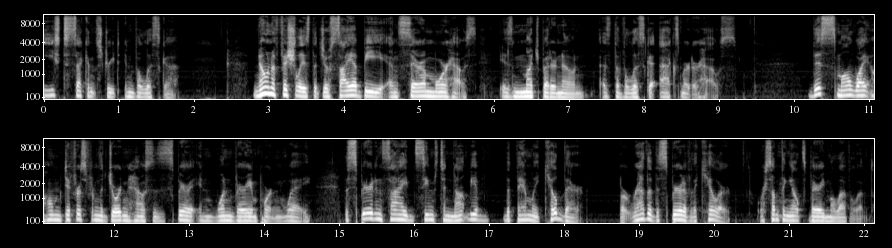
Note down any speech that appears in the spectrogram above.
East 2nd Street in Villisca. Known officially as the Josiah B. and Sarah Moore House, is much better known as the Villisca Axe Murder House. This small white home differs from the Jordan House's spirit in one very important way. The spirit inside seems to not be of the family killed there, but rather the spirit of the killer, or something else very malevolent.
